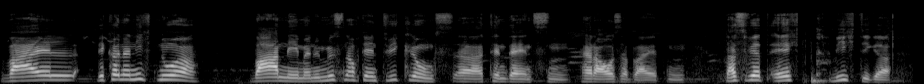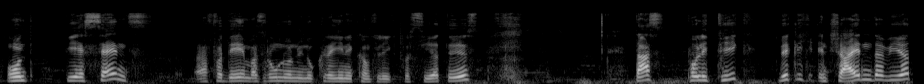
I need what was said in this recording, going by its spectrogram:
weil wir können nicht nur wahrnehmen, wir müssen auch die Entwicklungstendenzen herausarbeiten. Das wird echt wichtiger. Und die Essenz von dem, was rund um den Ukraine-Konflikt passiert ist, dass Politik wirklich entscheidender wird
